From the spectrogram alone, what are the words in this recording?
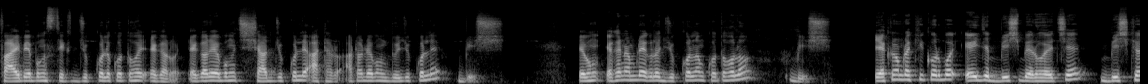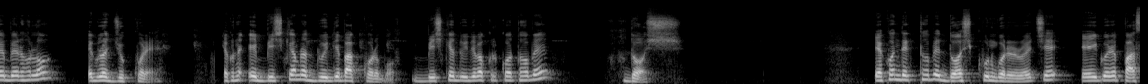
ফাইভ এবং সিক্স যোগ করলে কত হয়? এগারো। এগারো এবং সাত যোগ করলে আঠারো। আঠারো এবং দুই যোগ করলে বিশ। এবং এখানে আমরা এগুলো যোগ করলাম, কত হলো? বিশ। এখন আমরা কি করব? এই যে বিশ বের হয়েছে, বিশ কীভাবে বের হলো? এগুলো যোগ করে। এখন এই বিশকে আমরা দুই দিয়ে ভাগ করব। বিশকে দুই দিয়ে ভাগ করলে কত হবে? দশ। এখন দেখতে হবে দশ কোন গড়ে রয়েছে। এই গড়ে পাঁচ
